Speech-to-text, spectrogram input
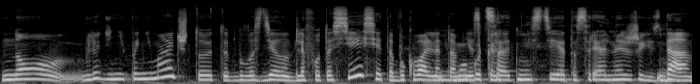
Но люди не понимают, что это было сделано для фотосессии, это буквально не там могут несколько... соотнести это с реальной жизнью. Да,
